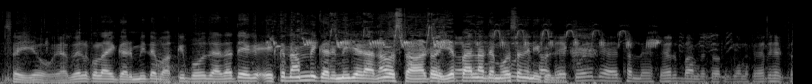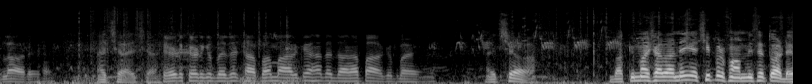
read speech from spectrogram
ਸਹੀ ਹੋ ਗਿਆ ਬਿਲਕੁਲ ਆਈ ਗਰਮੀ ਤੇ ਵਾਕਈ ਬਹੁਤ ਜ਼ਿਆਦਾ ਤੇ ਇੱਕ- ਇੱਕਦਮ ਹੀ ਗਰਮੀ ਜਿਹੜਾ ਨਾ ਉਹ ਸਟਾਰਟ ਹੋਈ ਹੈ ਪਹਿਲਾਂ ਤੇ ਮੌਸਮ ਹੀ ਨਹੀਂ ਸਾਡੇ ਖੁੱਲੇ ਇੱਕ ਦੇ ਆਏ ਥੱਲੇ ਫਿਰ ਬੰਦ ਟੁੱਟ ਗਏ ਨੇ, ਫਿਰ ਹਿੱਟ ਲਾ ਰਹੇ ਹਾਂ ਅੱਛਾ ਅੱਛਾ। ਖੇਡ ਖੇਡ ਕੇ ਬੈਠੇ ਠਾਪਾ ਮਾਰ ਕੇ ਹਾਂ ਤੇ ਦਾਣਾ ਪਾ ਕੇ ਪਾਏ ਅੱਛਾ। ਬਾਕੀ ਮਾਸ਼ਾਅੱਲਾ ਨਹੀਂ ਅੱਛੀ ਪਰਫਾਰਮੈਂਸ ਹੈ ਤੁਹਾਡੇ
